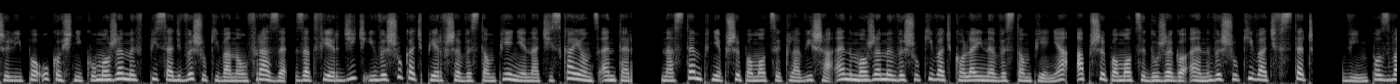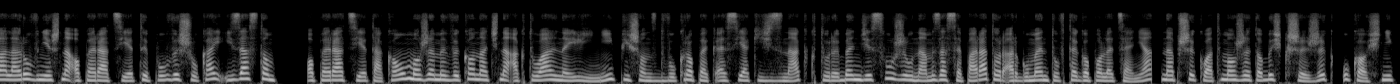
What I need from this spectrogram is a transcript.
czyli po ukośniku możemy wpisać wyszukiwaną frazę, zatwierdzić i wyszukać pierwsze wystąpienie naciskając Enter. Następnie przy pomocy klawisza N możemy wyszukiwać kolejne wystąpienia, a przy pomocy dużego N wyszukiwać wstecz. Vim pozwala również na operację typu wyszukaj i zastąp. Operację taką możemy wykonać na aktualnej linii, pisząc dwukropek S jakiś znak, który będzie służył nam za separator argumentów tego polecenia, na przykład może to być krzyżyk, ukośnik,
